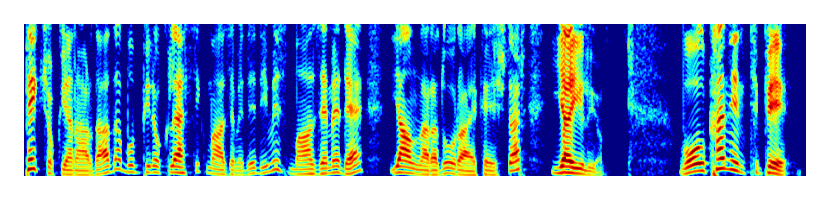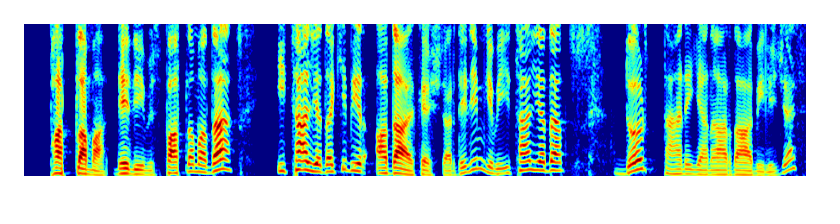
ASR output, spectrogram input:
Pek çok yanardağda bu piroklastik malzeme dediğimiz malzeme de yanlara doğru arkadaşlar yayılıyor. Volkanin tipi patlama dediğimiz patlamada İtalya'daki bir ada arkadaşlar. Dediğim gibi İtalya'da dört tane yanardağ bileceğiz.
